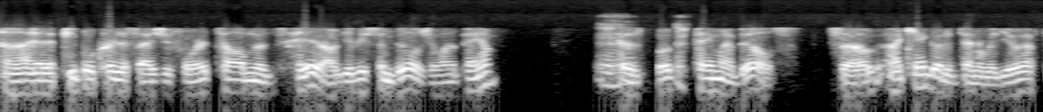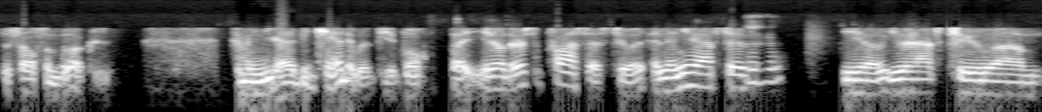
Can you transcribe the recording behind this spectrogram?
Uh, and if people criticize you for it, tell them, that, here, I'll give you some bills. You want to pay them? Mm-hmm. Because books pay my bills. So I can't go to dinner with you. I have to sell some books. I mean, you got to be candid with people, but you know, there's a process to it, and then you have to, mm-hmm. you know, you have to um,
